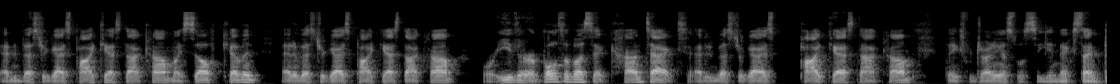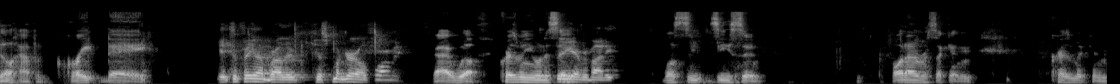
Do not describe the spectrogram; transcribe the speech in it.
at investorguyspodcast.com, myself, Kevin at investorguyspodcast.com, or either or both of us at contact at investorguyspodcast.com. Thanks for joining us. We'll see you next time. Bill, have a great day. Get the feeling, brother. Kiss my girl for me. I will. Chrisman, you want to say? See everybody. We'll see, see you soon. Hold on for a second. Chrisman can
